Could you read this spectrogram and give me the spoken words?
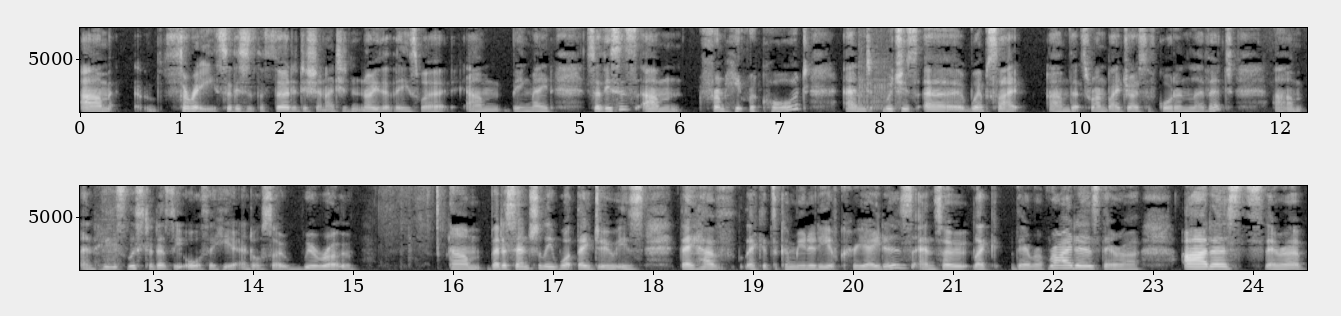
um, three. So this is the third edition. I didn't know that these were um, being made. So this is um, from hitRECord, and which is a website um, that's run by Joseph Gordon-Levitt, um, and he's listed as the author here, and also wirrow. Um, but essentially what they do is they have like it's a community of creators and so like there are writers there are artists there are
